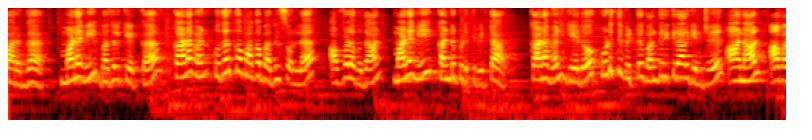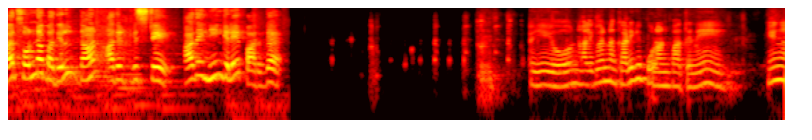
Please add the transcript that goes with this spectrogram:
பாருங்க. மனைவி பதில் கேட்க கணவன் குதர்க்கமாக பதில் சொல்ல அவ்வளவுதான் மனைவி கண்டுபிடித்து விட்டார். கணவன் ஏதோ குடித்துவிட்டு வந்திருக்கிறார் என்று ஆனால் அவர் சொன்ன பதில் தான் அதில் ட்விஸ்டே அதை நீங்களே பாருங்க. ஐயோ நாளைக்கு வேறு நான் கடைக்கு போகலான்னு பார்த்தேனே. ஏங்க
